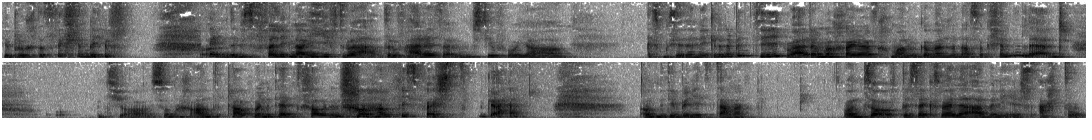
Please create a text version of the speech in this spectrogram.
ich brauche das sicher nicht. Und ich bin so völlig naiv darauf her, so im Stil von, ja, es muss ja dann nicht eine Beziehung werden, man kann ja einfach mal schauen, wenn man das so kennenlernt. Und ja, so nach anderthalb Monaten hat sich aber dann schon etwas Festes gegeben. Und mit ihm bin ich jetzt zusammen. Und so auf der sexuellen Ebene ist es echt so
